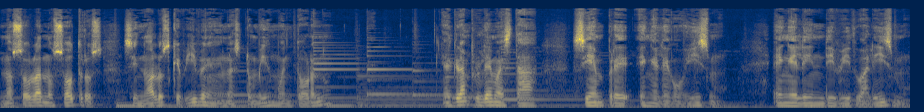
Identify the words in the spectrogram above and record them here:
no solo a nosotros, sino a los que viven en nuestro mismo entorno? El gran problema está siempre en el egoísmo, en el individualismo,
